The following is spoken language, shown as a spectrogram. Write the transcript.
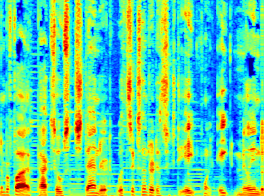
Number 5, Paxos Standard with $668.8 million.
